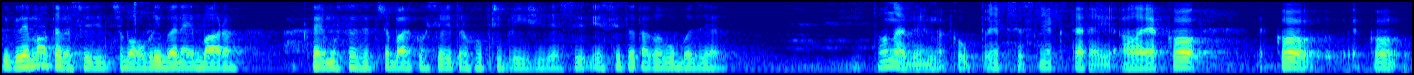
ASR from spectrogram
kde máte ve světě třeba oblíbený bar, kterému jste se třeba jako chtěli trochu přiblížit, jestli, jestli to takhle vůbec je? To nevím, jako úplně přesně který, ale jako, jako, jako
